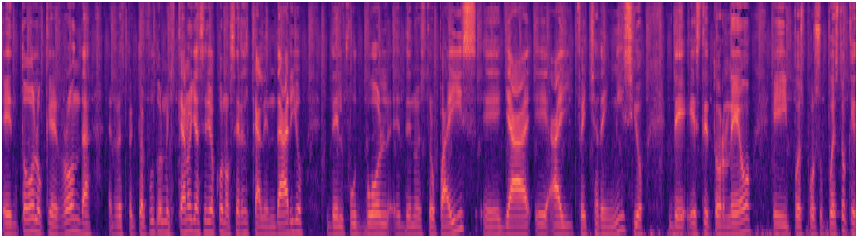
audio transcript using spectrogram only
en todo lo que ronda respecto al fútbol mexicano. Ya se dio a conocer el calendario del fútbol eh, de nuestro país. Eh, ya eh, hay fecha de inicio de este torneo y pues por supuesto que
